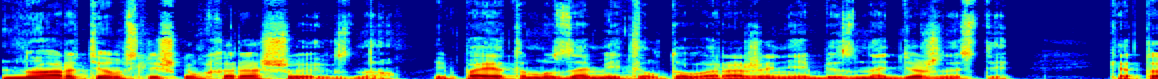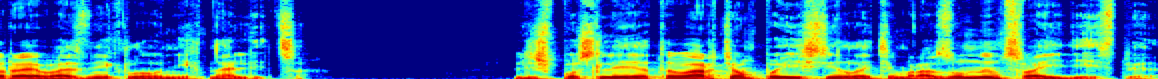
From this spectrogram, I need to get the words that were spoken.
Но Артем слишком хорошо их знал, и поэтому заметил то выражение безнадежности, которое возникло у них на лицах. Лишь после этого Артем пояснил этим разумным свои действия.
